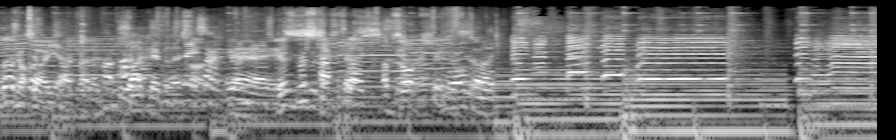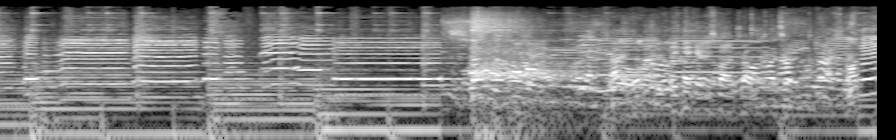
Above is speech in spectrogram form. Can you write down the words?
Four. So yeah, strike over this. Yeah, Does this Cast like us. absorption? Oh, They can get inspired travel.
